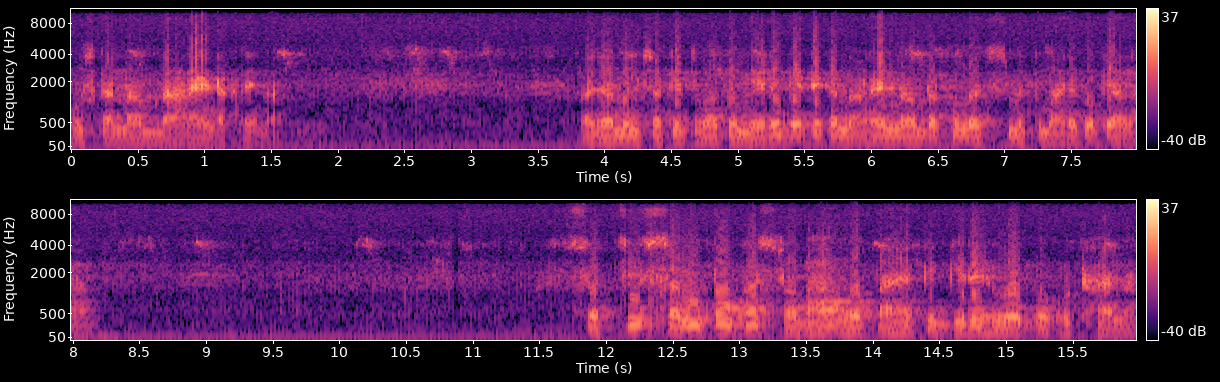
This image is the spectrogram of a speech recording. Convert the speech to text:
उसका नाम नारायण रख देना। अजामिल चकित हुआ तो मेरे बेटे का नारायण नाम रखूँगा इसमें तुम्हारे को क्या लाभ? सच्चे संतों का स्वभाव होता है कि गिरे हुए को उठाना,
